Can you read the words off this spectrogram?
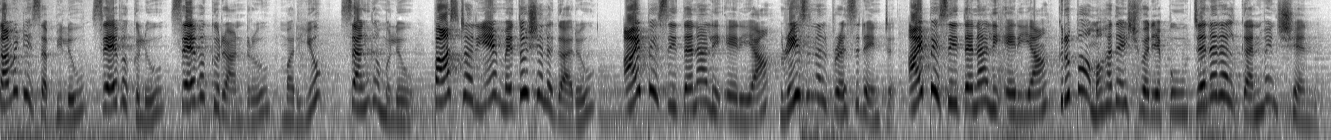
కమిటీ సభ్యులు సేవకులు సేవకురాండ్రు మరియు సంఘములు. పాస్టర్ ఏ మెతుషల గారు IPC Tenali area regional president IPC Tenali area Krupa మహదేశ్వర్యపు జనరల్ కన్వెన్షన్.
